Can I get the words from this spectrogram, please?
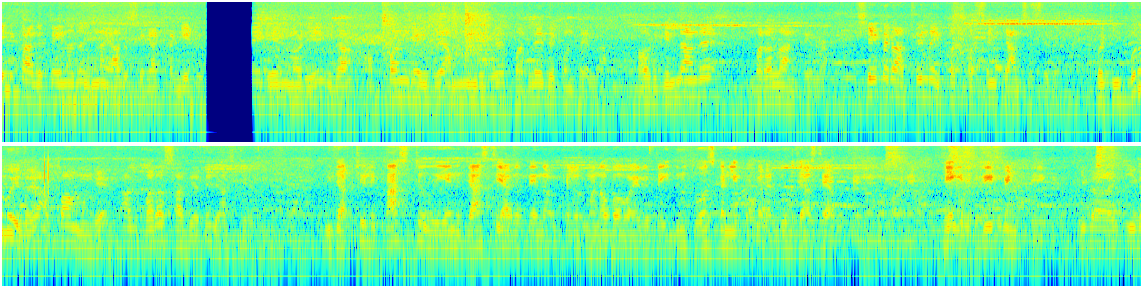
ಏನಕ್ಕಾಗುತ್ತೆ ಅನ್ನೋದು ಇನ್ನೂ ಯಾರು ಸರಿಯಾಗಿ ಕಂಡಿದ್ದು ಏನು ನೋಡಿ, ಈಗ ಅಪ್ಪನಿಗೆ ಇದ್ದರೆ ಅಮ್ಮನಿಗೆ ಬರಲೇಬೇಕು ಅಂತ ಇಲ್ಲ. ಅವ್ರಿಗಿಲ್ಲ ಅಂದರೆ ಬರಲ್ಲ ಅಂತ ಇಲ್ಲ. ಶೇಕಡ ಹತ್ತರಿಂದ ಇಪ್ಪತ್ತು ಪರ್ಸೆಂಟ್ ಚಾನ್ಸಸ್ ಇದೆ. ಬಟ್ ಇಬ್ಬರಿಗೂ ಇದ್ದರೆ ಅಪ್ಪ ಅಮ್ಮನಿಗೆ ಅದು ಬರೋ ಸಾಧ್ಯತೆ ಜಾಸ್ತಿ ಇದೆ. ಇದು ಆ್ಯಕ್ಚುಲಿ ಕಾಸ್ಟ್ ಏನು ಜಾಸ್ತಿ ಆಗುತ್ತೆ ಅನ್ನೋ ಕೆಲವ್ರ ಮನೋಭಾವ ಇರುತ್ತೆ. ಇದನ್ನು ತೋರಿಸ್ಕೊಳ್ಲಿಕ್ಕೆ ಹೋಗಲ್ಲ. ದುಡ್ಡು ಜಾಸ್ತಿ ಆಗುತ್ತೆ ಅನ್ನೋ ಮನೋಭಾವನೆ. ಹೇಗಿದೆ? ಟ್ರೀಟ್ಮೆಂಟ್ ಹೇಗೆ? ಈಗ ಈಗ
